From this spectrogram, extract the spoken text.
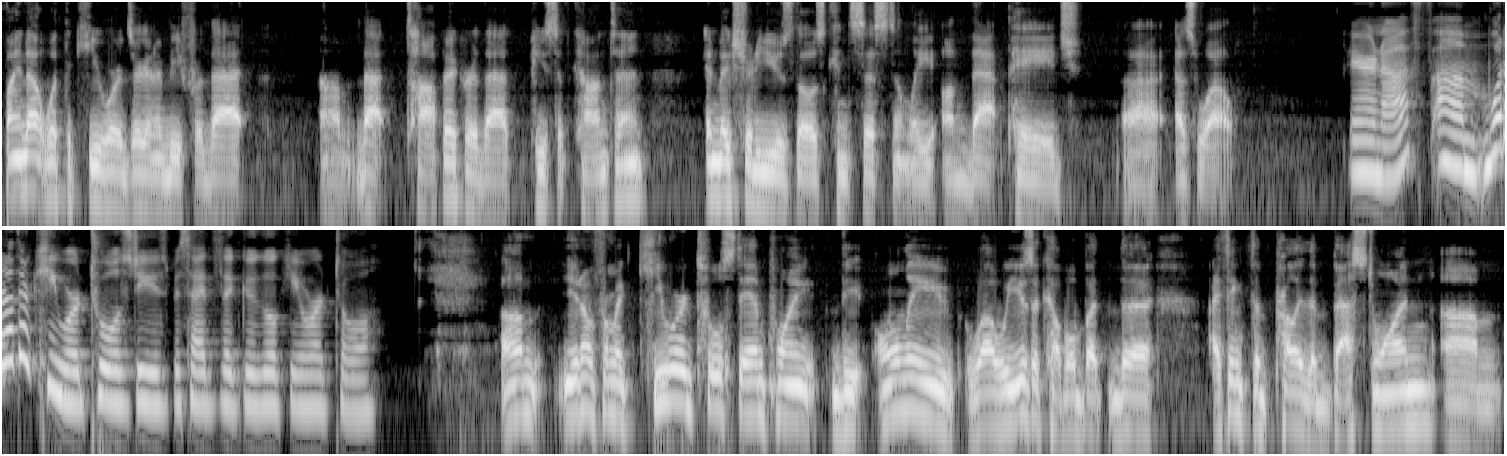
find out what the keywords are going to be for that um, that topic or that piece of content and make sure to use those consistently on that page uh, as well. Fair enough. Um, what other keyword tools do you use besides the google keyword tool um, you know, from a keyword tool standpoint, the only well, we use a couple, but the I think the probably the best one um,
